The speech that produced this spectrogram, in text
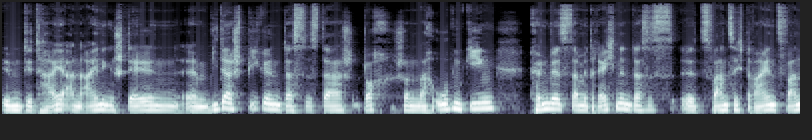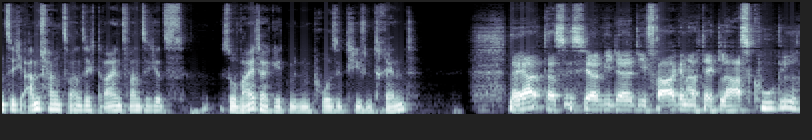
im Detail an einigen Stellen ähm, widerspiegeln, dass es da doch schon nach oben ging. Können wir jetzt damit rechnen, dass es äh, 2023, Anfang 2023 jetzt so weitergeht mit einem positiven Trend? Naja, das ist ja wieder die Frage nach der Glaskugel.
